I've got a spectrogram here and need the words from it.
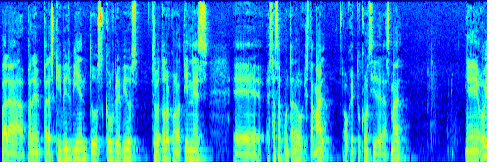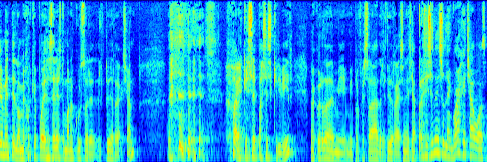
para, para, escribir bien tus code reviews? Sobre todo cuando tienes, eh, estás apuntando algo que está mal o que tú consideras mal. Eh, obviamente, lo mejor que puedes hacer es tomar un curso de lectura y redacción. para que sepas escribir. Me acuerdo de mi, mi profesora de lectura y redacción decía, precisión en su lenguaje, chavos.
